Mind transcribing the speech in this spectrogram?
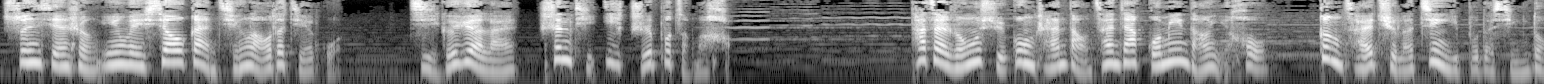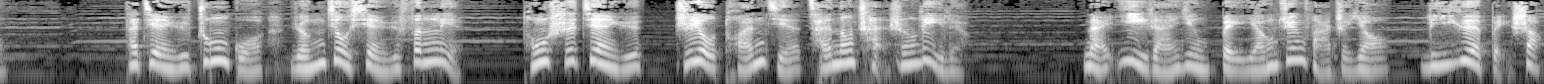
孙先生因为消干勤劳的结果。几个月来，身体一直不怎么好。他在容许共产党参加国民党以后，更采取了进一步的行动。他鉴于中国仍旧陷于分裂，同时鉴于只有团结才能产生力量，乃毅然应北洋军阀之邀，离越北上，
